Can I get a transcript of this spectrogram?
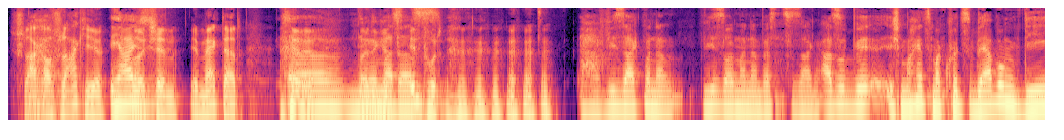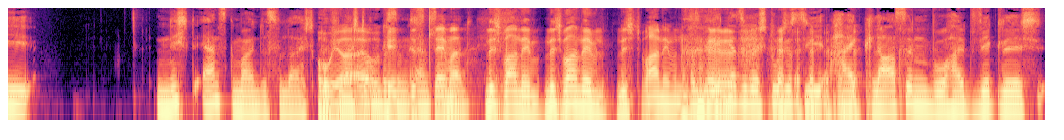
Schlag auf Schlag hier, Ja, ich- Leutchen. Ihr merkt das. Äh, nehmen wir das. Input. Ja, wie sagt man dann, wie soll man am besten zu sagen? Also, wir, ich mache jetzt mal kurz Werbung, die nicht ernst gemeint ist, vielleicht. Oh ja, vielleicht äh, okay, Disclaimer. Nicht wahrnehmen, nicht wahrnehmen, nicht wahrnehmen. Also wir reden jetzt über Studios, die High Class sind, wo halt wirklich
